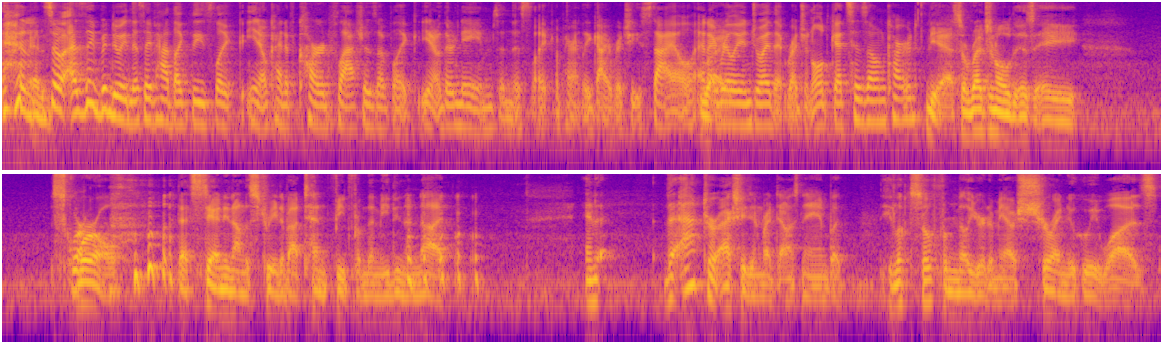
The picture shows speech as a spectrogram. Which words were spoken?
And So as they've been doing this, they've had like these like you know kind of card flashes of like you know their names in this like apparently Guy Ritchie style, and I really enjoy that Reginald gets his own card. yeah, so Reginald is a squirrel that's standing on the street about 10 feet from them eating a nut. and the actor actually didn't write down his name, but he looked so familiar to me. I was sure I knew who he was.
